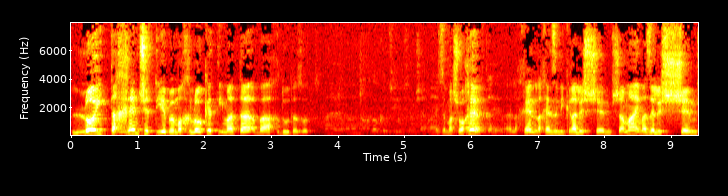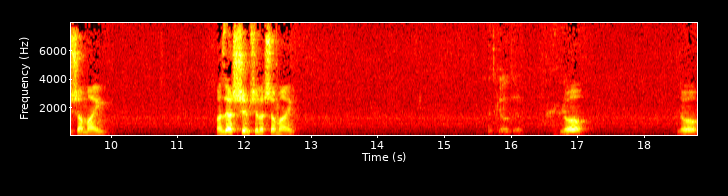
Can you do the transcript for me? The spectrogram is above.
לא ייתכן שתהיה במחלוקת אם אתה באחדות הזאת. זה משהו אחר. לכן, לכן זה נקרא לשם שמיים. מה זה לשם שמיים? מה זה השם של השמיים? לא. לא.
